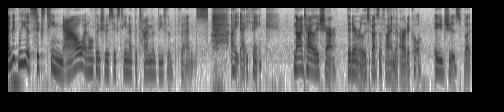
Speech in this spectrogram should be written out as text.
I think Leah's 16 now. I don't think she was 16 at the time of these events. I, I think. Not entirely sure. They didn't really specify in the article ages, but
